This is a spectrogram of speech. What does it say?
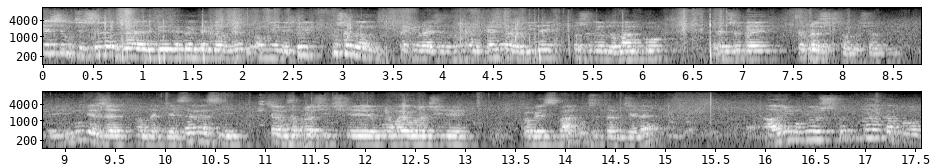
ja się ucieszyłem, że jakoś tak dobrze o mnie myślał i poszedłem w takim razie, zaprosiłem Kenta, rodziny, poszedłem do banku, e, żeby zaprosić kogoś od. I mówię, że mam taki SMS i chciałem zaprosić e, na moje urodziny kogoś z banku, przedstawiciele. A oni mówią, że to pomyłka, bo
